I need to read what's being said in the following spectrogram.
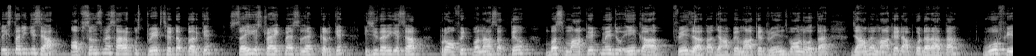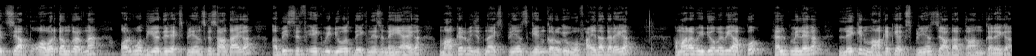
तो इस तरीके से आप ऑप्शंस में सारा कुछ ट्रेड सेटअप करके, सही स्ट्राइक प्राइस सेलेक्ट करके, इसी तरीके से आप प्रॉफिट बना सकते हो। बस मार्केट में जो एक फ़ेज़ आता है, जहाँ पे मार्केट रेंज बाउंड होता है, जहाँ पे मार्केट आपको डराता है, वो फ़ेज़ से आपको ओवरकम करना और वो धीरे धीरे एक्सपीरियंस के साथ आएगा। अभी सिर्फ़ एक वीडियो देखने से नहीं आएगा। मार्केट में जितना एक्सपीरियंस गेन करोगे, वो फ़ायदा करेगा। हमारा वीडियो में भी आपको हेल्प मिलेगा, लेकिन मार्केट का एक्सपीरियंस ज़्यादा काम करेगा।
